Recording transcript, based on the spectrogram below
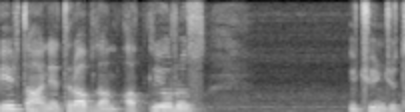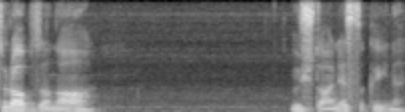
Bir tane trabzan atlıyoruz. Üçüncü trabzana 3 tane sık iğne.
